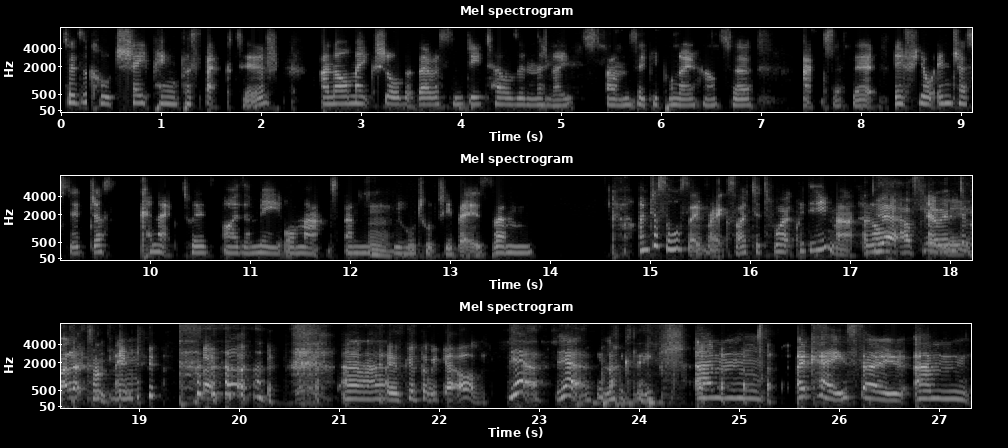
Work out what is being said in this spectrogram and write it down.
so it's called shaping perspective and i'll make sure that there are some details in the notes um, so people know how to access it if you're interested just connect with either me or matt and mm. we will talk to you but it's um I'm just also very excited to work with you, Matt. Along, yeah, absolutely. And develop something. uh, it's good that we get on. Yeah, yeah, luckily. Um, okay, so um,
